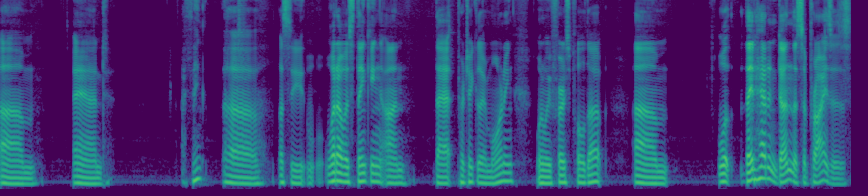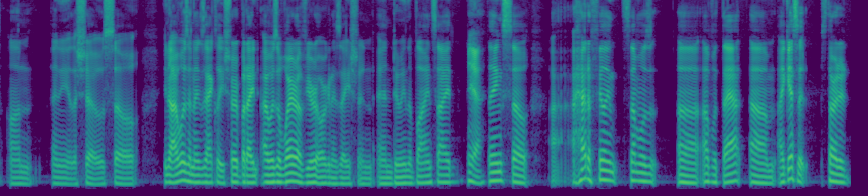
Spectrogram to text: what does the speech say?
um, and I think uh, let's see what I was thinking on that particular morning when we first pulled up. Um, well, they hadn't done the surprises on any of the shows, so you know, I wasn't exactly sure, but I, I was aware of your organization and doing the blind side yeah, thing. So I, I had a feeling someone was uh, up with that. Um, I guess it started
